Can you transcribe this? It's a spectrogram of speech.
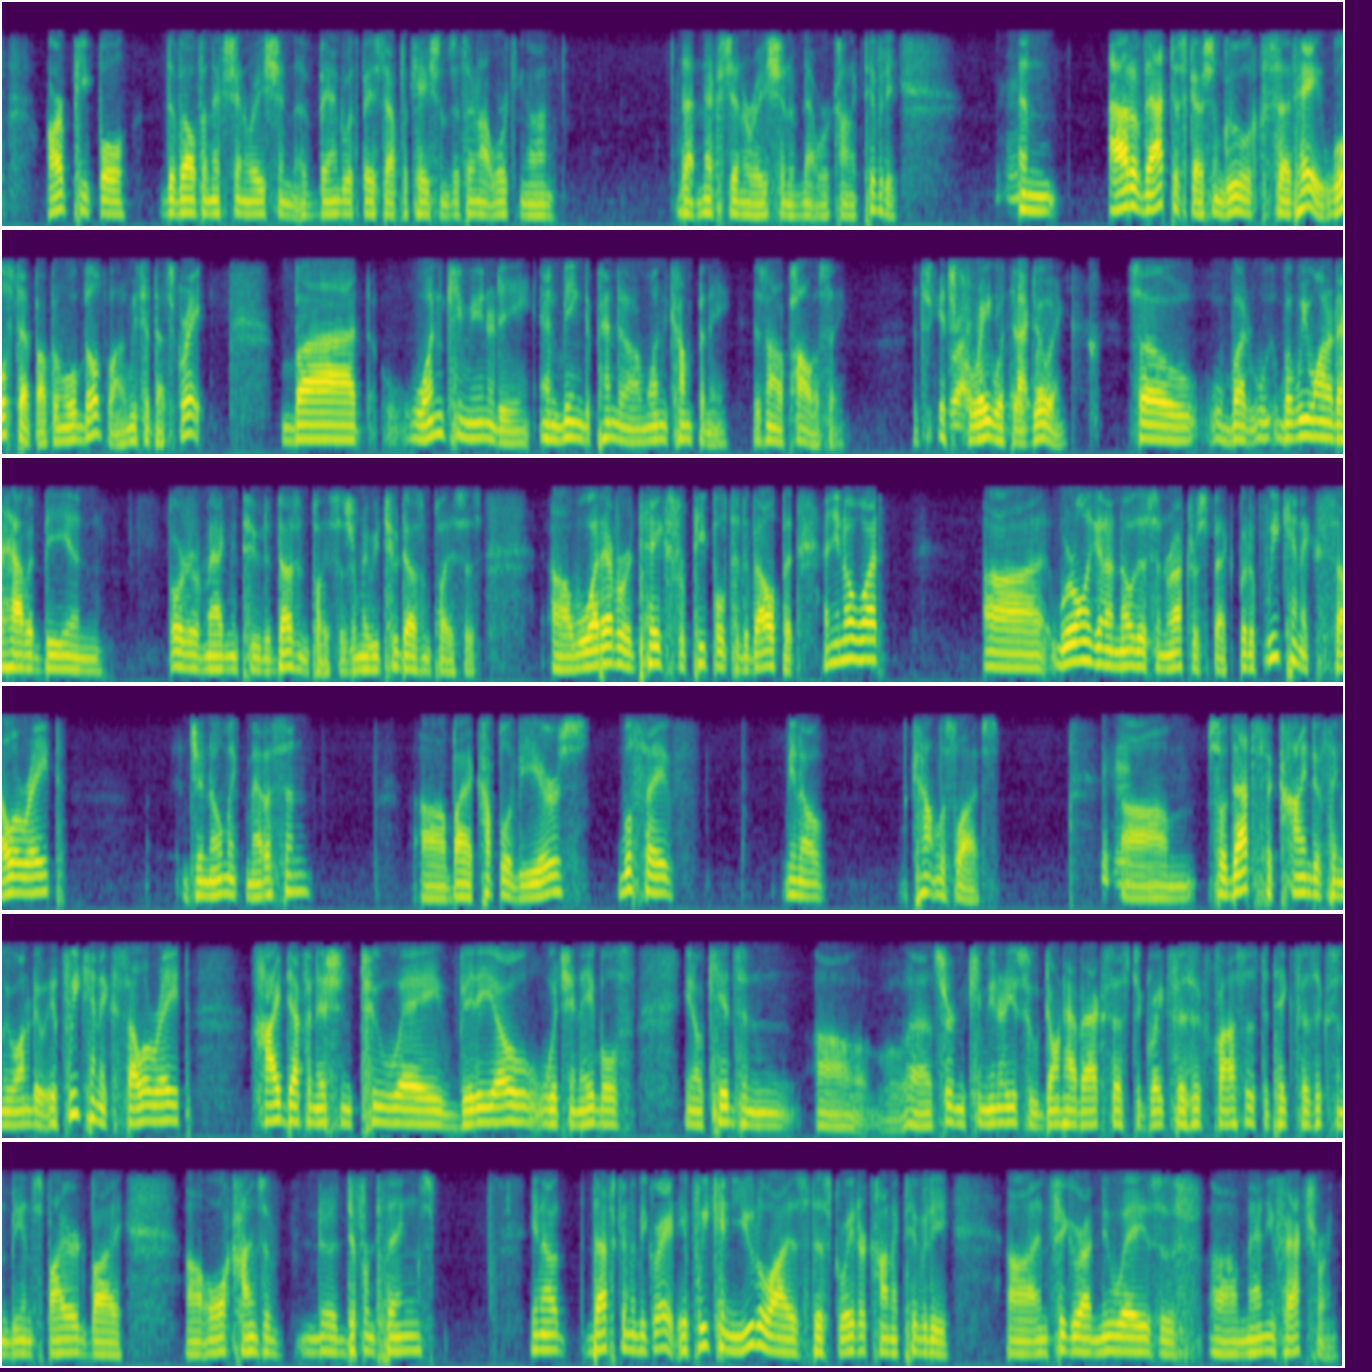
our people develop the next generation of bandwidth-based applications if they're not working on that next generation of network connectivity? Mm-hmm. And out of that discussion, Google said, "Hey, we'll step up and we'll build one." And we said, "That's great." But one community and being dependent on one company is not a policy. It's it's right. great what exactly. they're doing. So, but but we wanted to have it be in order of magnitude a dozen places or maybe two dozen places, uh, whatever it takes for people to develop it. And you know what? Uh, we're only going to know this in retrospect, but if we can accelerate genomic medicine uh, by a couple of years, we'll save, you know, countless lives. Mm-hmm. Um, so that's the kind of thing we want to do. If we can accelerate high definition two way video, which enables you know kids in uh, uh, certain communities who don't have access to great physics classes to take physics and be inspired by uh, all kinds of uh, different things. You know that's going to be great if we can utilize this greater connectivity uh, and figure out new ways of uh, manufacturing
